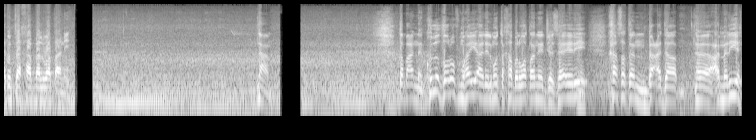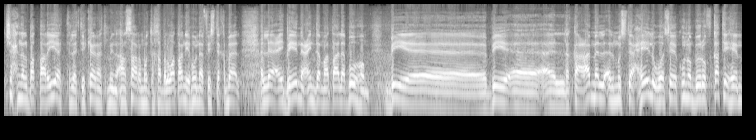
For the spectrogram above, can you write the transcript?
المنتخب الوطني؟ نعم. طبعا كل الظروف مهيئة للمنتخب الوطني الجزائري خاصة بعد آه، عملية شحن البطاريات التي كانت من أنصار المنتخب الوطني هنا في استقبال اللاعبين عندما طالبوهم آه، بعمل المستحيل وسيكونوا برفقتهم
